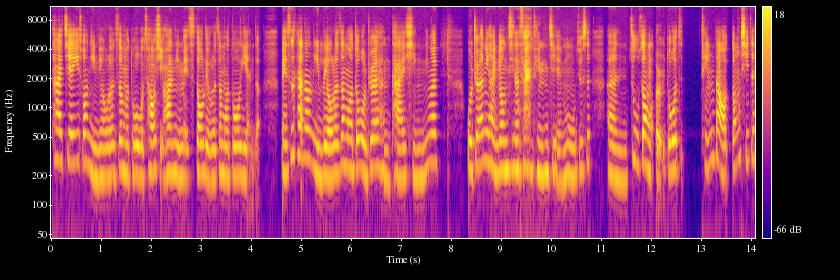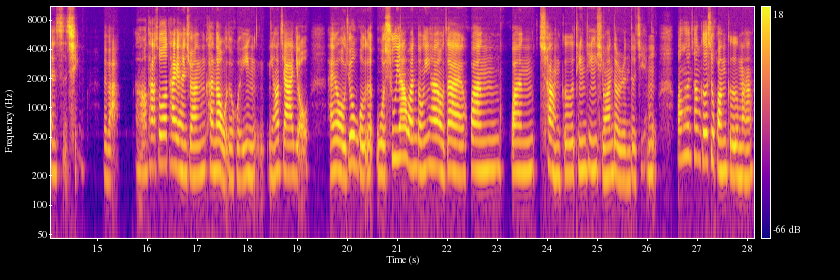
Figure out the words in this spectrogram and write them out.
太介意说你留了这么多，我超喜欢你每次都留了这么多言的。每次看到你留了这么多，我就会很开心，因为我觉得你很用心的在听节目，就是很注重耳朵听到东西这件事情，对吧？然后他说他也很喜欢看到我的回应，你要加油。还有就我的我舒压玩抖音，还有在欢欢唱歌，听听喜欢的人的节目。欢欢唱歌是欢歌吗？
